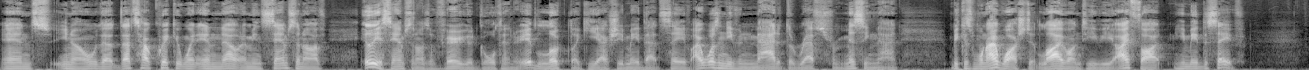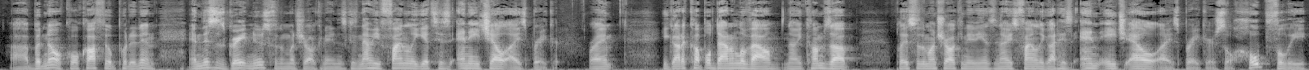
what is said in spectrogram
And you know that that's how quick it went in and out. I mean, Samsonov Ilya Samsonov is a very good goaltender. It looked like he actually made that save. I wasn't even mad at the refs for missing that because when I watched it live on TV, I thought he made the save. Uh, but no, Cole Caufield put it in. And this is great news for the Montreal Canadiens because now he finally gets his NHL icebreaker, right? He got a couple down in Laval. Now he comes up, plays for the Montreal Canadiens, and now he's finally got his NHL icebreaker. So hopefully,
